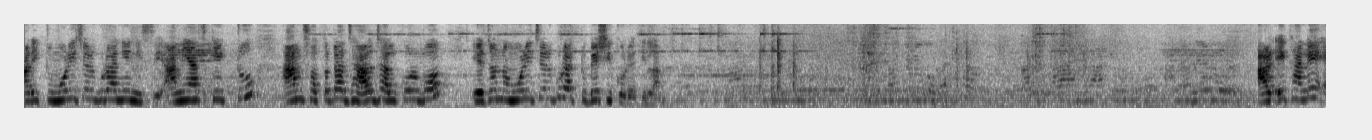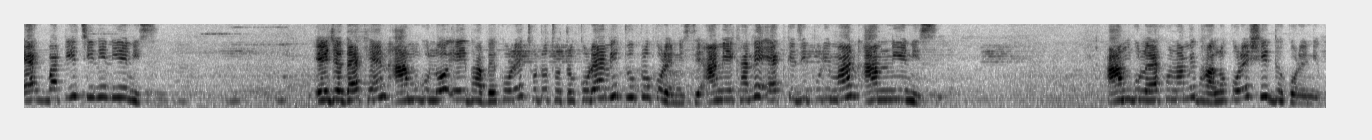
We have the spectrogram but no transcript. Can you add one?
আর একটু মরিচের গুঁড়া নিয়ে নিছি। আমি আজকে একটু আম শতটা ঝাল ঝাল করব, এজন্য মরিচের গুঁড়া একটু বেশি করে দিলাম। আর এখানে এক বাটি চিনি নিয়ে নিছি। এই যে দেখেন, আমগুলো এইভাবে করে ছোট ছোট করে আমি টুকরো করে নিছি। আমি এখানে এক কেজি পরিমাণ আম নিয়ে নিছি। আমগুলো এখন আমি ভালো করে সিদ্ধ করে নিব।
